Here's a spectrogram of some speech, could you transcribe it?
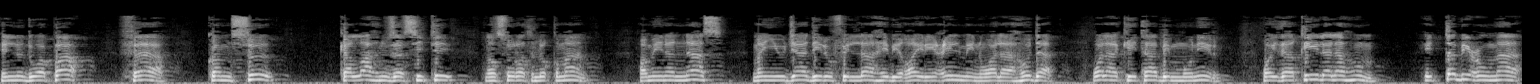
Il ne doit pas faire comme ceux qu'Allah nous a cités dans Surat Luqman ومن الناس من يجادل في الله بغير علم ولا هدى ولا كتاب منير وإذا قيل لهم اتبعوا ما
